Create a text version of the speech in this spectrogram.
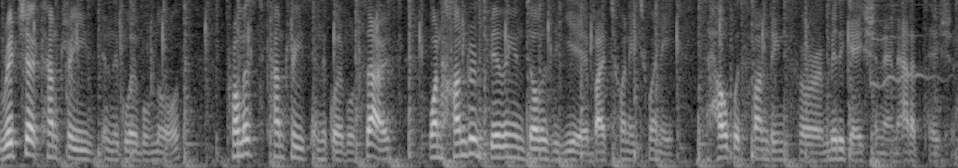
Richer countries in the global north promised countries in the global south $100 billion a year by 2020 to help with funding for mitigation and adaptation.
